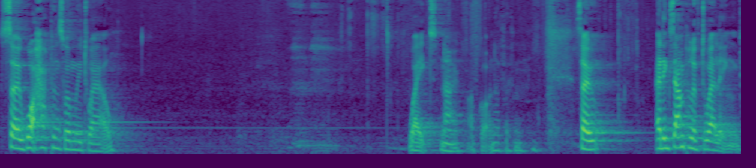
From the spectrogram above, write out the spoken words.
So, what happens when we dwell? Wait, no, I've got another. So, an example of dwelling.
